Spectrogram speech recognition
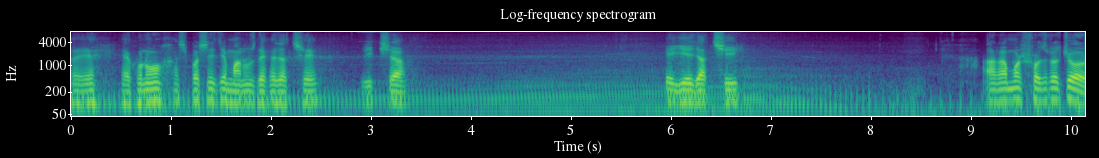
এ, এখনও আশপাশে যে মানুষ দেখা যাচ্ছে রিক্সা এগিয়ে যাচ্ছি। আর আমার সচরাচর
